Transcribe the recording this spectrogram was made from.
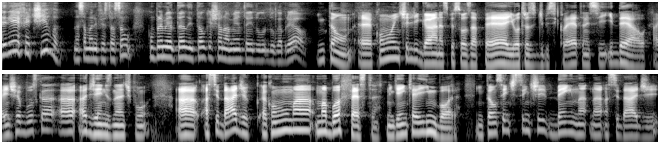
seria efetiva nessa manifestação, complementando então o questionamento aí do, do Gabriel? Então, é, como a gente ligar nas pessoas a pé e outras de bicicleta nesse ideal? A gente busca a, a né? Tipo, a, a cidade é como uma, uma boa festa, ninguém quer ir embora. Então, se a gente se sentir bem na, na, na cidade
